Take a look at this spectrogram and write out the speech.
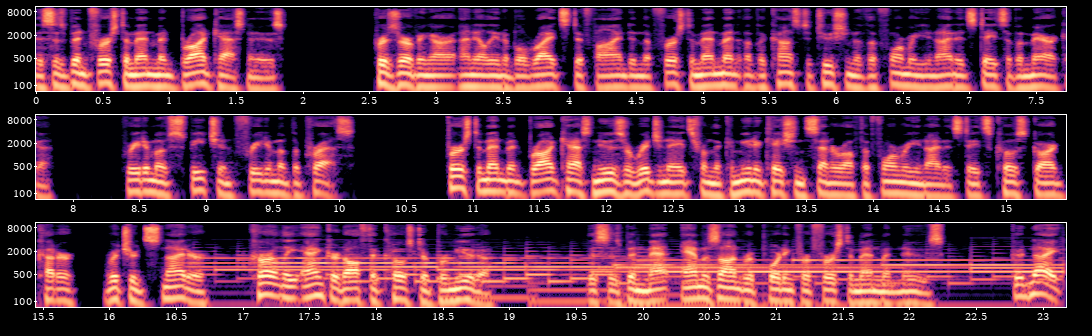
This has been First Amendment Broadcast News. Preserving our unalienable rights defined in the First Amendment of the Constitution of the former United States of America freedom of speech and freedom of the press. First Amendment broadcast news originates from the Communications Center off the former United States Coast Guard cutter, Richard Snyder, currently anchored off the coast of Bermuda. This has been Matt Amazon reporting for First Amendment News. Good night.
